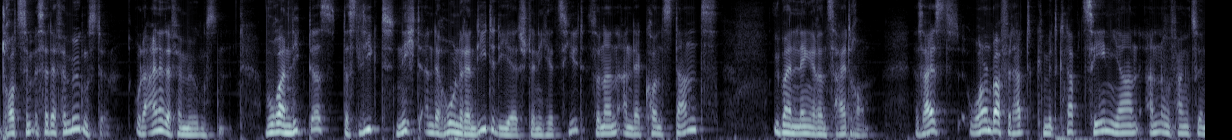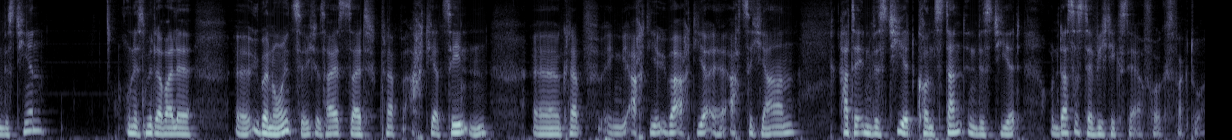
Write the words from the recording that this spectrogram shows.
Trotzdem ist er der Vermögendste oder einer der Vermögendsten. Woran liegt das? Das liegt nicht an der hohen Rendite, die er jetzt ständig erzielt, sondern an der Konstanz über einen längeren Zeitraum. Das heißt, Warren Buffett hat mit knapp zehn Jahren angefangen zu investieren und ist mittlerweile äh, über 90. Das heißt, seit knapp acht Jahrzehnten, äh, knapp irgendwie acht, über acht, äh, 80 Jahren hat er investiert, konstant investiert. Und das ist der wichtigste Erfolgsfaktor.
